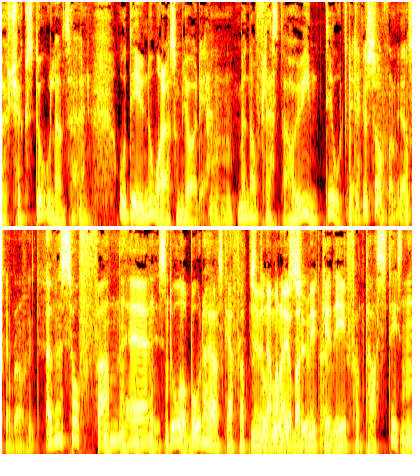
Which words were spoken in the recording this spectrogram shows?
på köksstolen. Så här. Mm. Och det är ju några som gör det. Mm. Men de flesta har ju inte gjort det. Jag tycker soffan är ganska bra faktiskt. Även soffan, eh, ståbord har jag skaffat nu ståbord när man har jobbat super. mycket. Det är fantastiskt. Mm.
